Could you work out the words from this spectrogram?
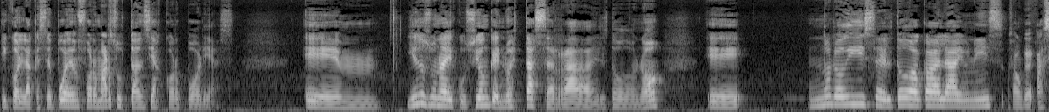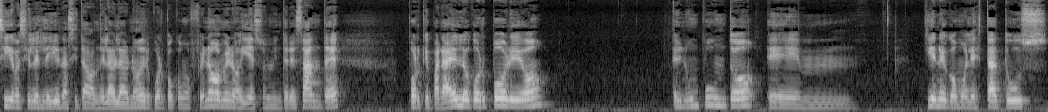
y con la que se pueden formar sustancias corpóreas. Em, y eso es una discusión que no está cerrada del todo, ¿no? Eh, no lo dice del todo acá Leibniz, aunque así recién les leí una cita donde él habla ¿no? del cuerpo como fenómeno, y eso es lo interesante, porque para él lo corpóreo, en un punto, em, tiene como el estatus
